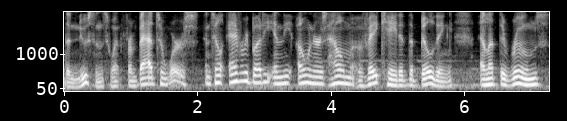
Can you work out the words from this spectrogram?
The nuisance went from bad to worse until everybody in the owner's home vacated the building and let the rooms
